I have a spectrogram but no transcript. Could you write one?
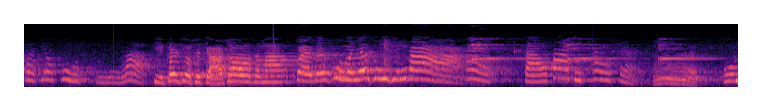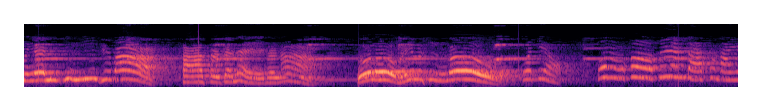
可就不死了。一根儿就是假烧子吗？快给驸马爷送行吧。哎，早八的差事。嗯，驸马爷你进衣去吧，他字儿在那边呢。得喽，没了事喽。我叫我母后虽然把驸马爷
